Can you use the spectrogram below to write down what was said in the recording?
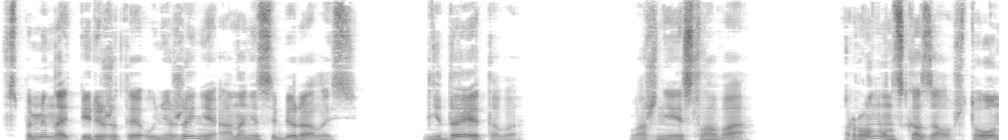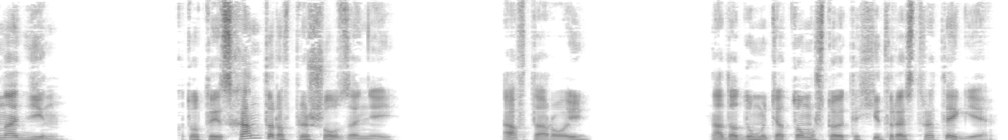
Вспоминать пережитое унижение она не собиралась. Не до этого. Важнее слова. Ронан сказал, что он один. Кто-то из хантеров пришел за ней. А второй? Надо думать о том, что это хитрая стратегия.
